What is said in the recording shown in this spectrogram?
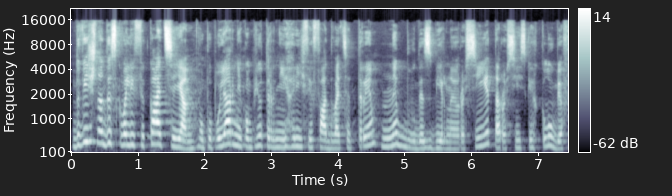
Довічна дискваліфікація у популярній комп'ютерній грі FIFA 23 не буде збірної Росії та російських клубів.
